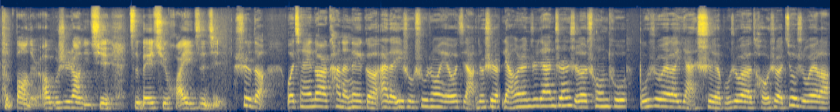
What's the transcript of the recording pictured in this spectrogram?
很棒的人，而不是让你去自卑、去怀疑自己。是的，我前一段看的那个《爱的艺术》书中也有讲，就是两个人之间真实的冲突，不是为了掩饰，也不是为了投射，就是为了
